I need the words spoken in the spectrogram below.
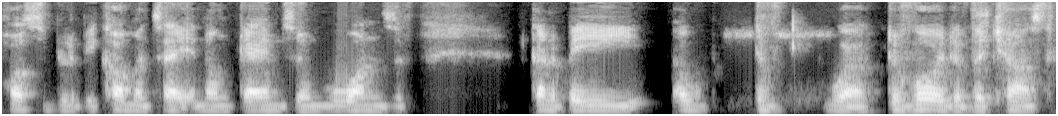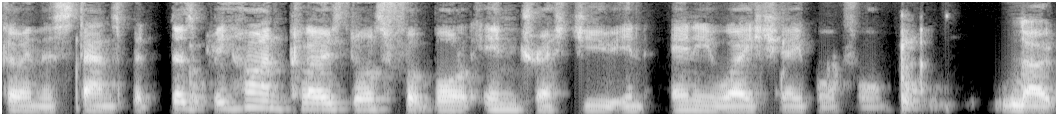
possibly be commentating on games, and one's going to be a, well devoid of the chance to go in the stands. But does behind closed doors football interest you in any way, shape, or form? No,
